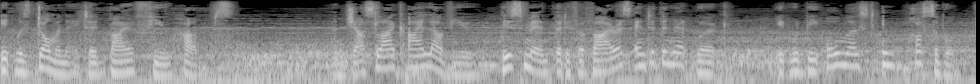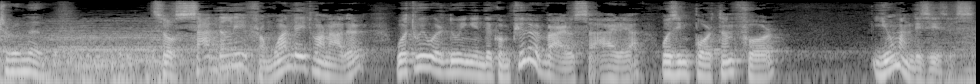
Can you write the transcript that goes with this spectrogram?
It was dominated by a few hubs. And just like I Love You, this meant that if a virus entered the network, it would be almost impossible to remove. So suddenly, from one day to another, what we were doing in the computer virus area was important for human diseases.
